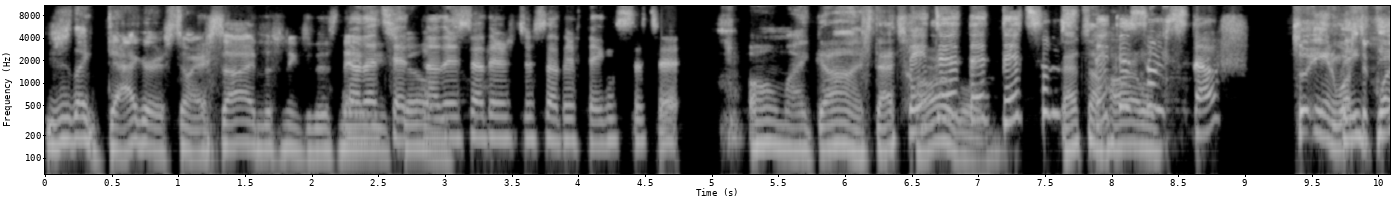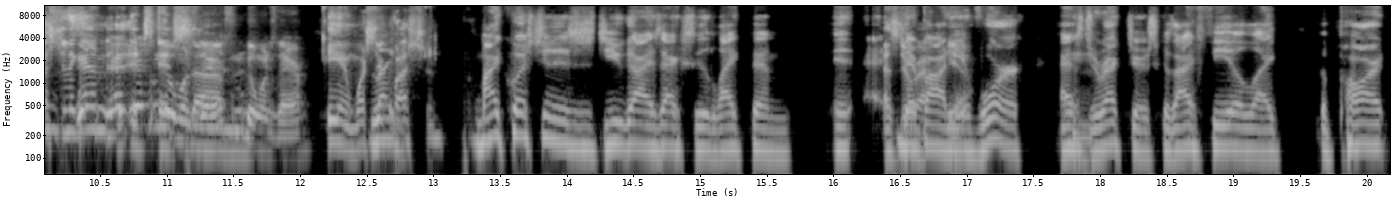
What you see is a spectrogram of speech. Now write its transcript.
it's just like daggers to my side listening to this. No, that's these it. No, films. there's others. Just other things. That's it. Oh my gosh, that's They horrible. did. They did some. That's a they did some stuff. So Ian, what's the question some- again? Yeah, there's It's, some good it's, ones there. Some um, good ones there. Ian, what's Like- your question? my question is, is do you guys actually like them in As their direct- body yeah. of work as Mhm. directors? Because I feel like the part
